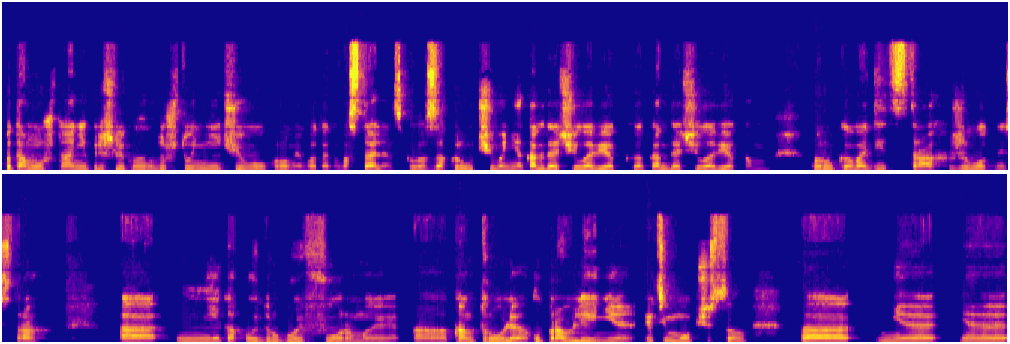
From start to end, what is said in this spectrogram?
Потому что они пришли к выводу, что ничего, кроме вот этого сталинского закручивания, когда, человек, когда человеком руководит страх, животный страх, а, никакой другой формы контроля, управления этим обществом а, э,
